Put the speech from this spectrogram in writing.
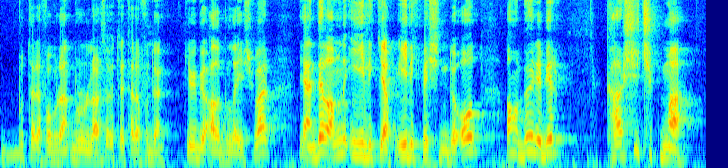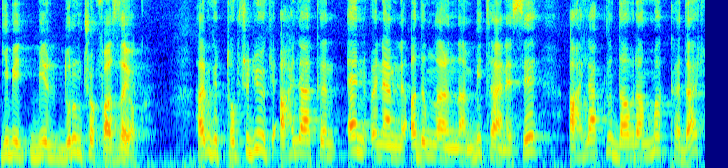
bu tarafa vururlarsa öte tarafı dön gibi bir algılayış var. Yani devamlı iyilik yap, iyilik peşinde ol ama böyle bir karşı çıkma gibi bir durum çok fazla yok. Halbuki Topçu diyor ki ahlakın en önemli adımlarından bir tanesi ahlaklı davranmak kadar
